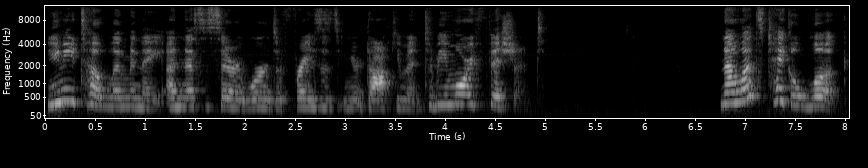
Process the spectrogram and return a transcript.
You need to eliminate unnecessary words or phrases in your document to be more efficient. Now let's take a look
